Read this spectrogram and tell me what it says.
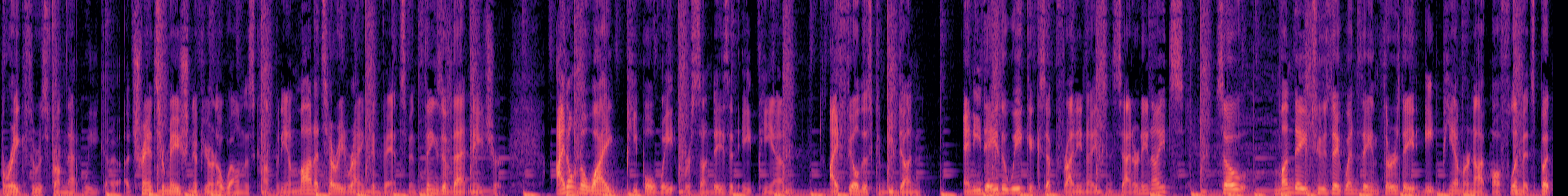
breakthroughs from that week a, a, transformation if you're in a wellness company, a monetary rank advancement, things of that nature. I don't know why people wait for Sundays at 8 p.m. I feel this can be done any day of the week except Friday nights and Saturday nights. So Monday, Tuesday, Wednesday, and Thursday at 8 p.m. are not off limits. But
